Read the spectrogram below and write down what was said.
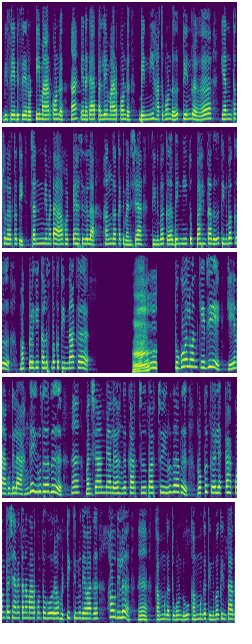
ಬಿಸೆ ಬಿಸಿ ರೊಟ್ಟಿ ಮಾಡ್ಕೊಂಡು ಆ ಎನಗಾಯ ಪಲ್ಯ ಮಾಡ್ಕೊಂಡು ಬೆನ್ನಿ ಹಚ್ಕೊಂಡು ತಿಂದ್ರ ಎಂತ ಚಲೋ ಇರ್ತತಿ. ಚನ್ನಿ ಮಟ ಹೊಟ್ಟೆ ಹಸಿದಿಲ್ಲ. ಹಂಗಾಕತಿ ಮನುಷ್ಯ. ತಿನ್ಬೇಕ ಬೆನ್ನಿ ತುಪ್ಪ ಇಂತದು ತಿನ್ಬೇಕು. ಮಕ್ಕಳಿಗೆ ಕಲಿಸ್ಬೇಕು ತಿನ್ನಾಕ. ತಗೋಲ್ ಒಂದ್ ಕೆಜಿ. ಏನಾಗುದಿಲ್ಲ. ಹಂಗ ಇರುದ ಅದು. ಮನುಷ್ಯ ಅಂದ್ಮೇಲೆ ಹಂಗ ಖರ್ಚು ಪರ್ಚು ಇರುದ ಅದು. ರೊಕ್ಕಕ್ಕ ಲೆಕ್ಕ ಹಾಕೊಂತ ಶಾಣತನ ಮಾಡ್ಕೊಂತ ಹೋದ್ರ ಹೊಟ್ಟಿಗೆ ತಿನ್ನುದು ಯಾವಾಗ? ಹೌದಿಲ್ಲ. ಕಮ್ಮಗ ತಗೊಂಡು ಕಮ್ಮಗ ತಿನ್ಬೇಕಿಂತಾದ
